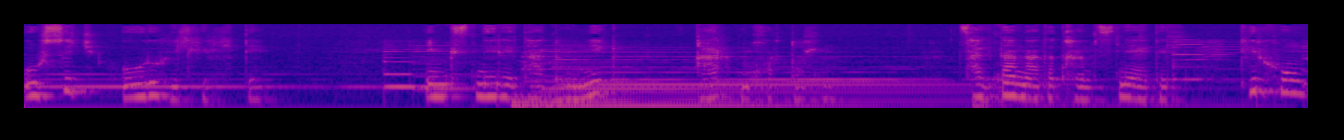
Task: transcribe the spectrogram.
өрсөж өөрөө хэлэх хэрэгтэй. Ингэснээрээ та түүнийг гар мухардуулна. Цагдаа надад хандсны адил тэр хүн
